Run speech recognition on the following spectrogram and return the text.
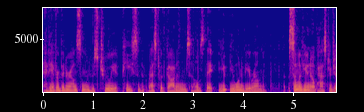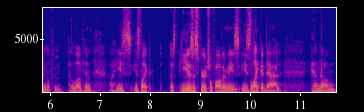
have you ever been around someone who's truly at peace and at rest with God and themselves? They, you, you want to be around them. Some of you know Pastor Jim Laffoon. I love him. Uh, he's, he's like, a, he is a spiritual father to me. He's, he's like a dad. And um,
